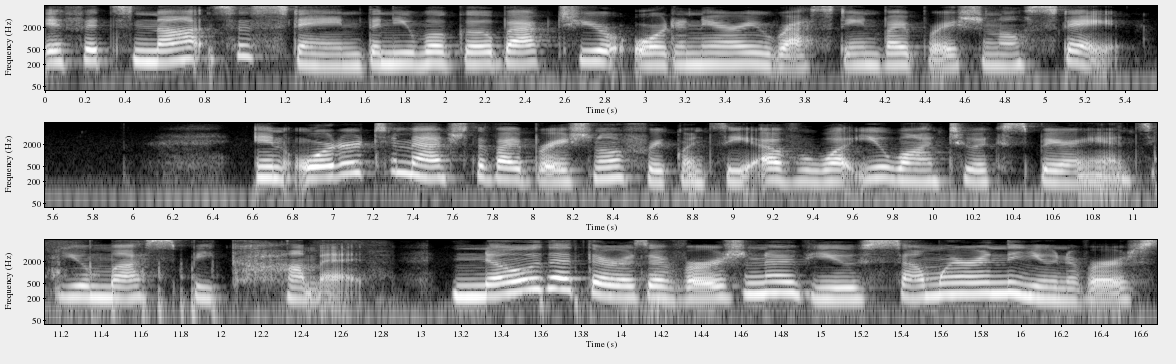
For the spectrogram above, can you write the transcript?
if it's not sustained, then you will go back to your ordinary resting vibrational state. In order to match the vibrational frequency of what you want to experience, you must become it. Know that there is a version of you somewhere in the universe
